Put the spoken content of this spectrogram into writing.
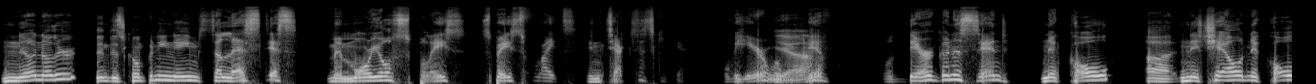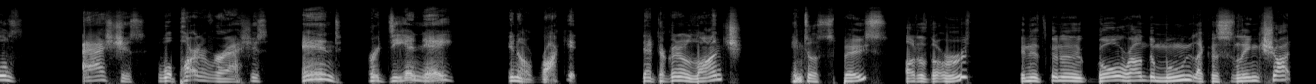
none other than this company named Celestis Memorial Space Space Flights in Texas, Kike, over here where Yeah. we live. Well, they're gonna send Nicole, uh, Nichelle Nichols' ashes, well, part of her ashes, and her DNA in a rocket that they're gonna launch into space out of the Earth and it's gonna go around the moon like a slingshot,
